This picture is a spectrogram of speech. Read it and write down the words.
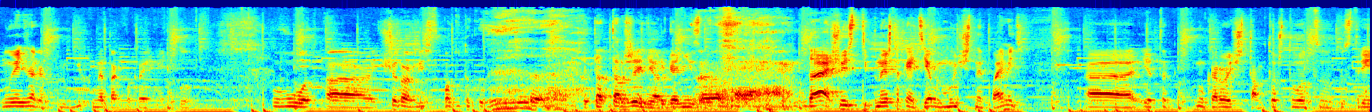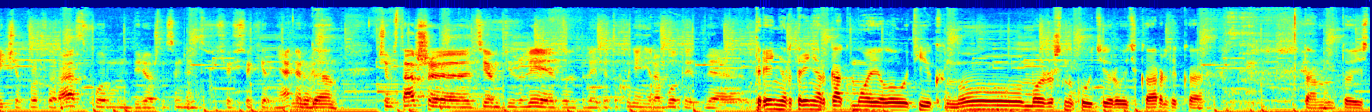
Ну, я не знаю, как у других, у меня так, по крайней мере, было. Вот. А еще там весь в поту такой... Это отторжение организма. Да, еще есть, типа, знаешь, такая тема, мышечная память. А, это, ну, короче, там то, что вот быстрее, чем в прошлый раз форму наберешь, на самом деле это все, все херня, короче. Да. Чем старше, тем тяжелее, это, блядь, эта хуйня не работает для... Тренер, тренер, как мой лоу-кик? Ну, можешь нокаутировать карлика. Там, то есть,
